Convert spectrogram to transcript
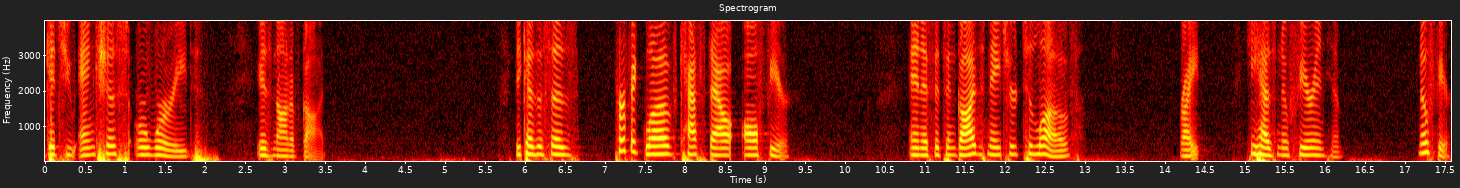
gets you anxious or worried is not of God. Because it says, perfect love casts out all fear. And if it's in God's nature to love, right, he has no fear in him. No fear.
